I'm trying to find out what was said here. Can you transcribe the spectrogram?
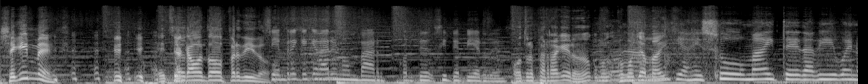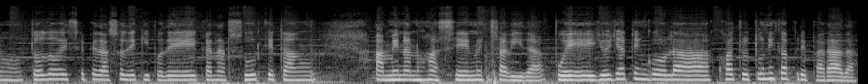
Seguidme. y se acaban todos perdidos. Siempre hay que quedar en un bar por te- si te pierdes. Otro esparraguero, ¿no? ¿Cómo, cómo os llamáis? Gracias Jesús, Maite, David, bueno, todo ese pedazo de equipo de Canal Sur que tan amena nos hace nuestra vida. Pues yo ya tengo las cuatro túnicas preparadas.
